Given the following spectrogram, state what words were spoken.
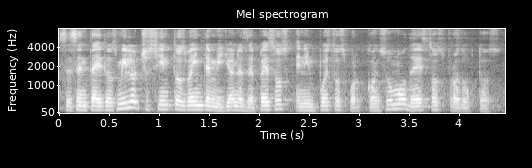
62.820 millones de pesos en impuestos por consumo de estos productos.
